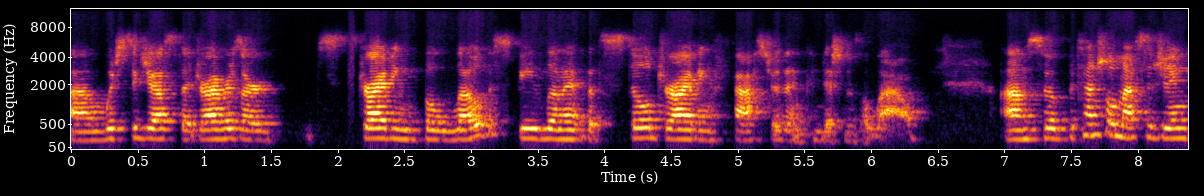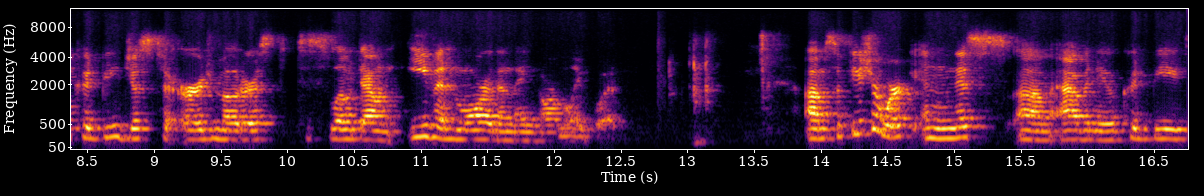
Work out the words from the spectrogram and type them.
um, which suggests that drivers are driving below the speed limit, but still driving faster than conditions allow. Um, so potential messaging could be just to urge motorists to slow down even more than they normally would. Um, so future work in this um, avenue could be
